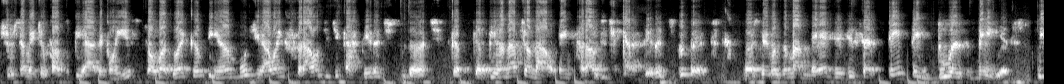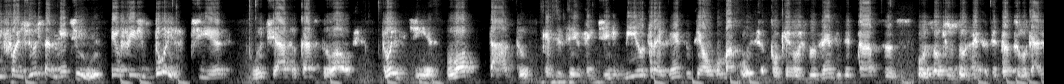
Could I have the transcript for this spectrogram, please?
justamente eu faço piada com isso. Salvador é campeã mundial em fraude de carteira de estudante. Campeã nacional em fraude de carteira de estudante. Nós temos uma média de 72 meias. E foi justamente isso. Eu fiz dois dias no Teatro Castro Alves. Dois dias, lotado, quer dizer, vendi 1.300 e alguma coisa, porque os 200 e tantos, os outros 200 e tantos lugares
